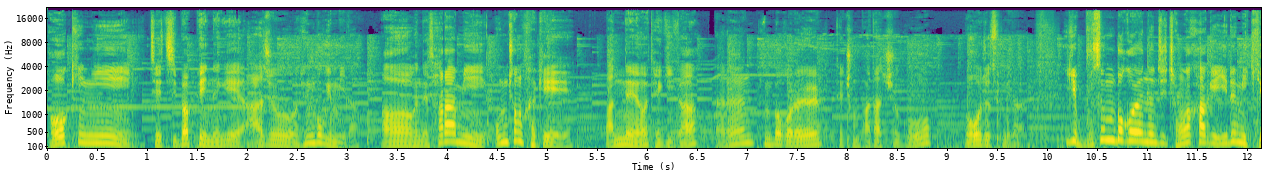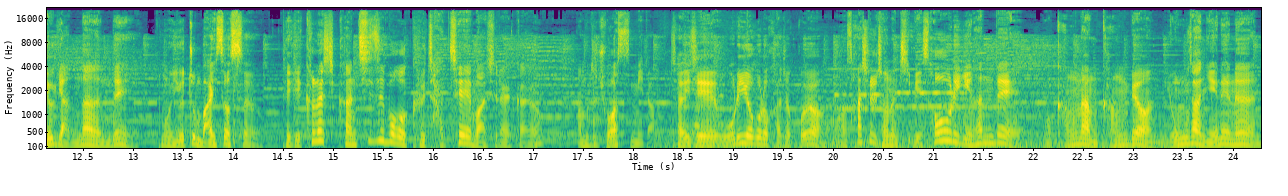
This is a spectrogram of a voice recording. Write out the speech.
버거킹이 제 집 앞에 있는 게 아주 행복입니다. 아 근데 사람이 엄청나게 많네요 대기가. 나는 햄버거를 대충 받아주고 먹어줬습니다. 이게 무슨 버거였는지 정확하게 이름이 기억이 안 나는데 뭐 이거 좀 맛있었어요. 되게 클래식한 치즈버거 그 자체의 맛이랄까요? 아무튼 좋았습니다. 자 이제 오리역으로 가졌고요. 어, 사실 저는 집이 서울이긴 한데 어, 강남 강변 용산 얘네는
